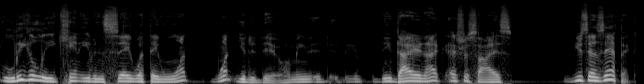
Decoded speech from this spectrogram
legally can't even say what they want want you to do. I mean, the diet and exercise, use Ozempic.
